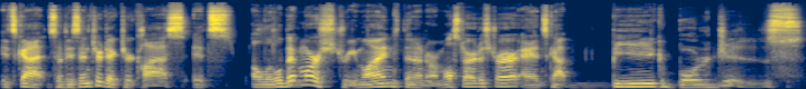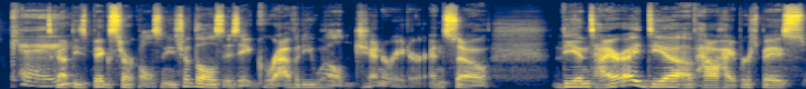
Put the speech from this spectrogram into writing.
it's got so this interdictor class. It's a little bit more streamlined than a normal star destroyer, and it's got big bulges. Okay. It's got these big circles, and each of those is a gravity well generator. And so the entire idea of how hyperspace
